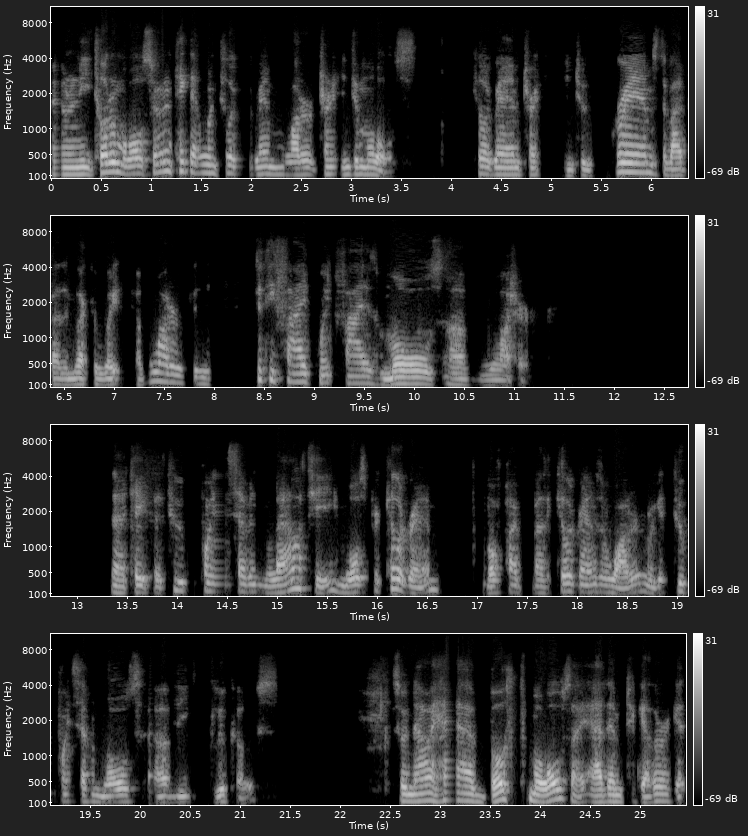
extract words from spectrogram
I'm going to need total moles. So I'm going to take that one kilogram of water, turn it into moles. Kilogram, turn into grams, divide by the molecular weight of water, 55.5 moles of water. Then I take the 2.7 molality, moles per kilogram, multiply by the kilograms of water, and we get 2.7 moles of the glucose. So now I have both moles, I add them together, I get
